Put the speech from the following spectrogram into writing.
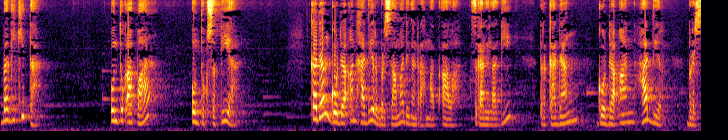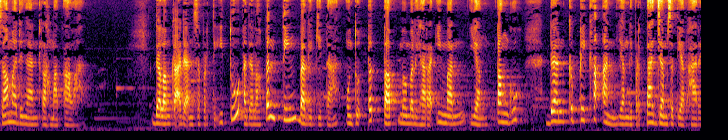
bagi kita. Untuk apa? Untuk setia. Kadang godaan hadir bersama dengan rahmat Allah. Sekali lagi, terkadang godaan hadir bersama dengan rahmat Allah. Dalam keadaan seperti itu adalah penting bagi kita untuk tetap memelihara iman yang tangguh dan kepekaan yang dipertajam setiap hari,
